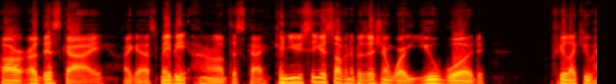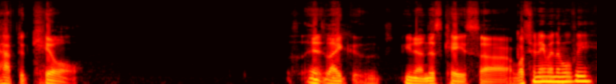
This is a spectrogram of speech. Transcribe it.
or, or this guy, I guess, maybe I don't know this guy. Can you see yourself in a position where you would feel like you have to kill? It, like you know in this case uh what's her name in the movie?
